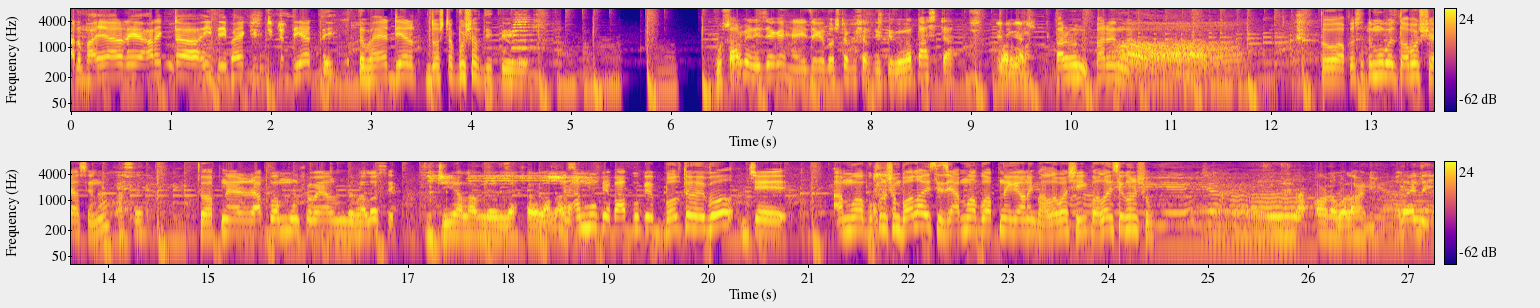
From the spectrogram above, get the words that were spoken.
আর ভাইয়ার আরেকটা এই দে ভাইয়া একটা ডিয়ার দেই। তো ভাইয়ার ডিয়ার দশটা পুশ আপ দিতে হবে। পারবেন? এই জায়গায় হ্যাঁ এই জায়গায় দশটা পুশ আপ দিতে হবে বা পাঁচটা। পারবেন পারবেন না। তো আপনার সাথে মোবাইল তো অবশ্যই আছে না? আছে। তো আপনার আব্বু আম্মু সবাই আলহামদুলিল্লাহ ভালো আছে? জি আলহামদুলিল্লাহ সবাই ভালো আছে। আম্মুকে বাবুকে বলতে হইব যে আম্মু আব্বু কোনো সময় বলা হয়েছে যে আম্মু আব্বু আপনাকে অনেক ভালোবাসি। বলা হয়েছে কোনো সময়? বলা হয়নি। বলা হয় নাই?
